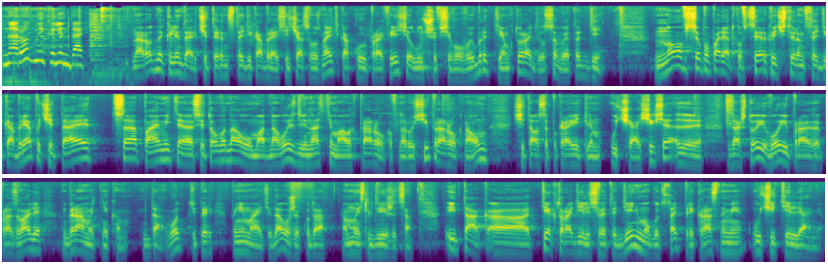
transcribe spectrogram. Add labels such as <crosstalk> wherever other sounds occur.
Народный календарь. Народный календарь 14 декабря. Сейчас вы узнаете, какую профессию лучше всего выбрать тем, кто родился в этот день. Но все по порядку. В церкви 14 декабря почитает память э, святого Наума, одного из 12 малых пророков. На Руси пророк Наум считался покровителем учащихся, э, за что его и прозвали грамотником. Да, вот теперь понимаете, да, уже куда мысль движется. Итак, э, те, кто родились в этот день, могут стать прекрасными учителями.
